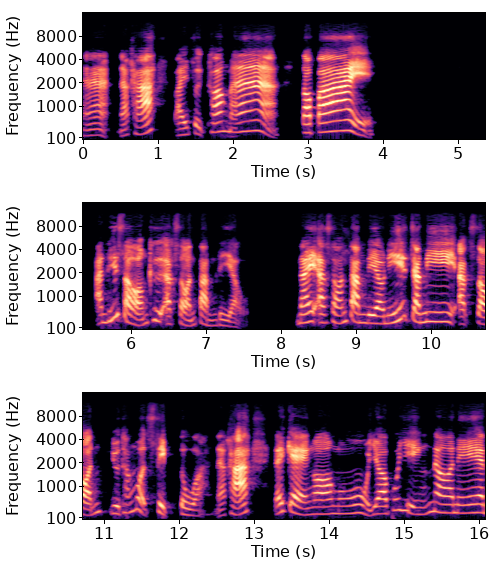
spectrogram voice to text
อ่านะคะ ไปฝึกท่องมา ต่อไป อันที่สองคืออักษรต่ำเดี่ยว ในอักษรต่ำเดียวนี้จะมีอักษรอยู่ทั้งหมด 10 ตัวนะคะ ได้แก่งองู ยอผู้หญิง นอเนน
